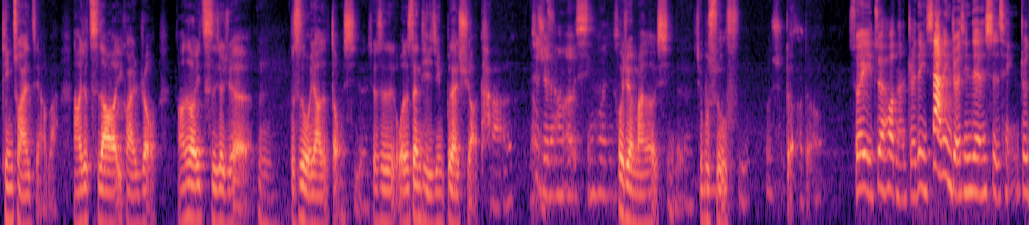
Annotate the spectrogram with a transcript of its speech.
听出来是这样吧，然后就吃到一块肉，然后那时候一吃就觉得，嗯，不是我要的东西了，就是我的身体已经不再需要它了。是觉得很恶心，或者是会觉得蛮恶心的，就不舒服。不舒服。对啊，对啊。所以最后呢，决定下定决心这件事情，就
